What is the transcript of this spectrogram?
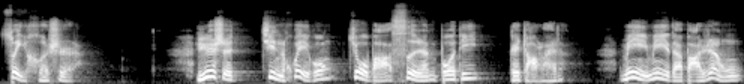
最合适了。于是晋惠公就把四人伯狄给找来了，秘密的把任务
